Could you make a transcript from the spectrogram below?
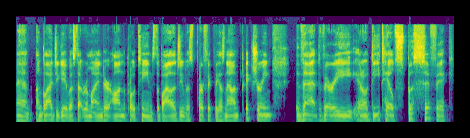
Man, I'm glad you gave us that reminder on the proteins. The biology was perfect because now I'm picturing that very, you know, detailed, specific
